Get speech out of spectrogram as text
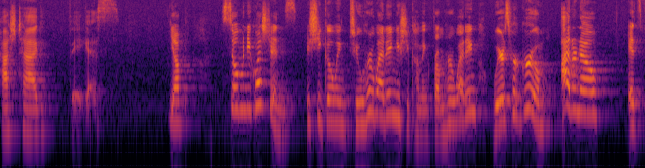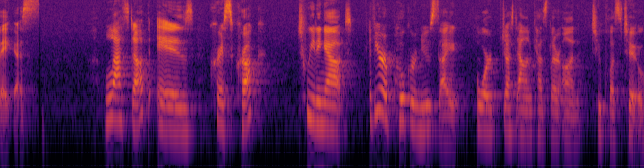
hashtag Vegas. Yup. So many questions. Is she going to her wedding? Is she coming from her wedding? Where's her groom? I don't know. It's Vegas. Last up is Chris Kruk tweeting out if you're a poker news site or just Allen Kessler on 2 plus 2,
